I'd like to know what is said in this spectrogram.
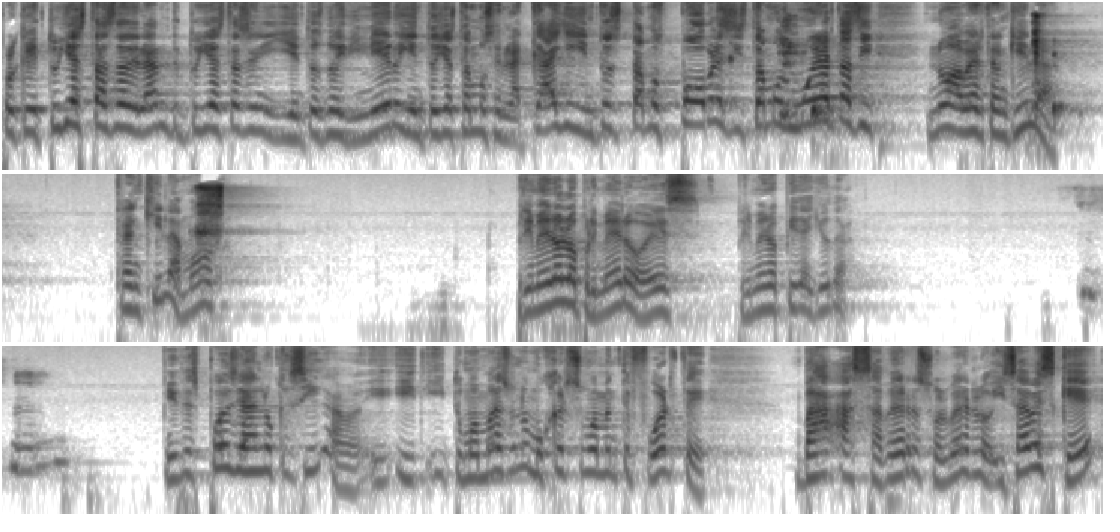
Porque tú ya estás adelante, tú ya estás y entonces no hay dinero y entonces ya estamos en la calle y entonces estamos pobres y estamos muertas y... No, a ver, tranquila. Tranquila, amor. Primero lo primero es, primero pide ayuda. Y después ya lo que siga. Y, tu mamá es una mujer sumamente fuerte. Va a saber resolverlo. Y sabes qué?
